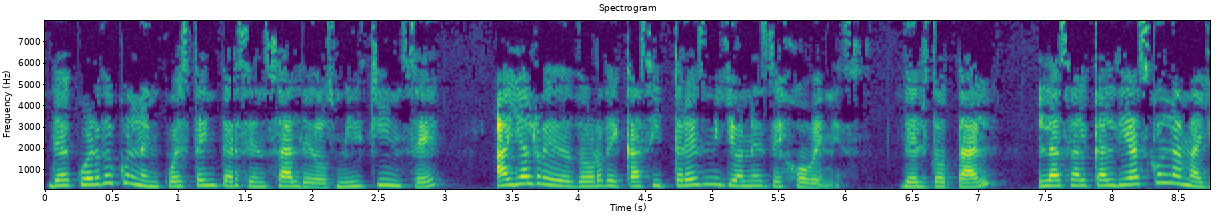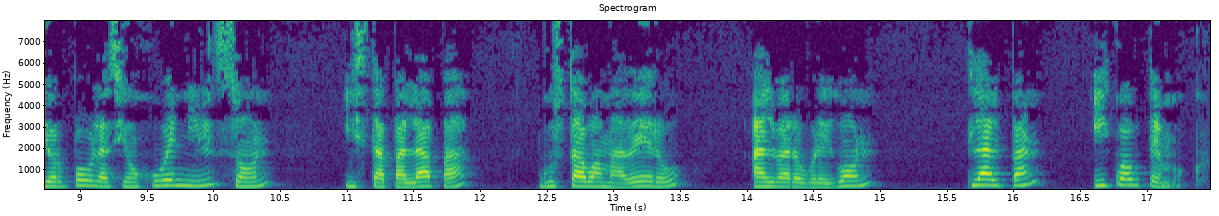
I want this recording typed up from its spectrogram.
de acuerdo con la encuesta intercensal de 2015, hay alrededor de casi 3 millones de jóvenes. Del total, las alcaldías con la mayor población juvenil son Iztapalapa, Gustavo Amadero, Álvaro Obregón, Tlalpan y Cuauhtémoc.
